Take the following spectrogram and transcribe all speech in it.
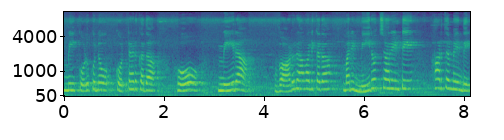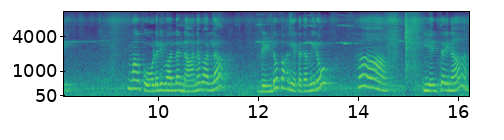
మీ కొడుకును కొట్టాడు కదా. హో మీరా? వాడు రావాలి కదా. మరి మీరొచ్చారేంటి? అర్థమైంది. మా కోడలి వాళ్ళ నాన్న వాళ్ళ రెండో భార్య కదా మీరు? ఎంతైనా.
